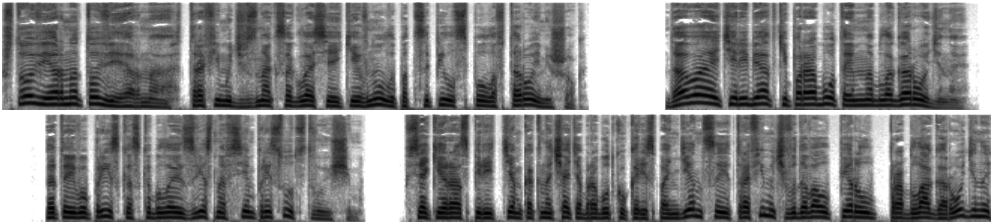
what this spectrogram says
«Что верно, то верно», — Трофимыч в знак согласия кивнул и подцепил с пола второй мешок. «Давайте, ребятки, поработаем на благородины». Эта его присказка была известна всем присутствующим. Всякий раз перед тем, как начать обработку корреспонденции, Трофимыч выдавал перл про благо Родины,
